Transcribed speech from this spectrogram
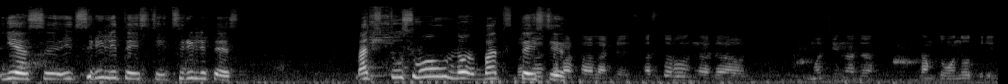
Yes, uh, it's really tasty. It's really tasty. But too small, no, but tasty. масала чай. Осторожно, да. Машина, да. Там то внутри.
